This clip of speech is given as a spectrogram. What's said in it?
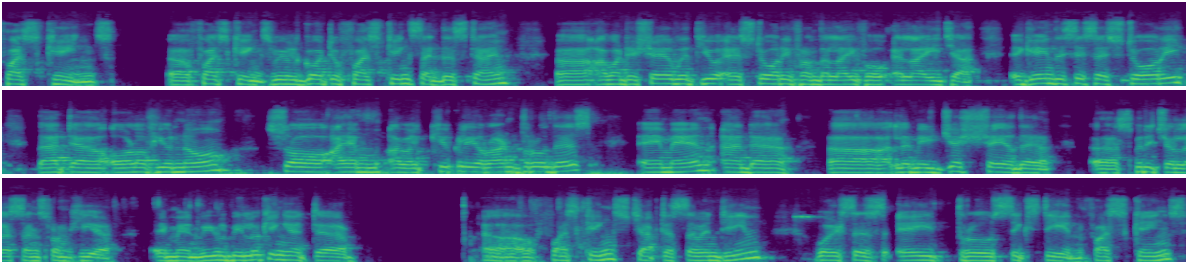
First Kings. Uh, First Kings. We will go to First Kings at this time. Uh, I want to share with you a story from the life of Elijah. Again, this is a story that uh, all of you know. So I am. I will quickly run through this. Amen. And uh, uh, let me just share the uh, spiritual lessons from here. Amen. We will be looking at uh, First Kings chapter 17, verses 8 through 16. First Kings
